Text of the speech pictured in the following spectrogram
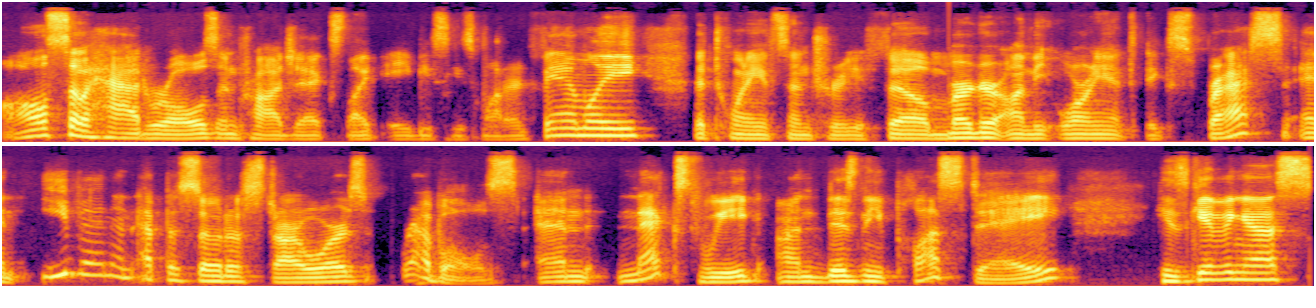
also had roles in projects like ABC's Modern Family, the 20th century film Murder on the Orient Express, and even an episode of Star Wars Rebels. And next week on Disney Plus Day, he's giving us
